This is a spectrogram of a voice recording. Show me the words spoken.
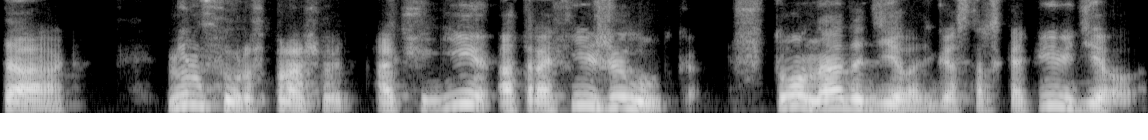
Так, Минсур спрашивает, очаги атрофии желудка. Что надо делать? Гастроскопию делала.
